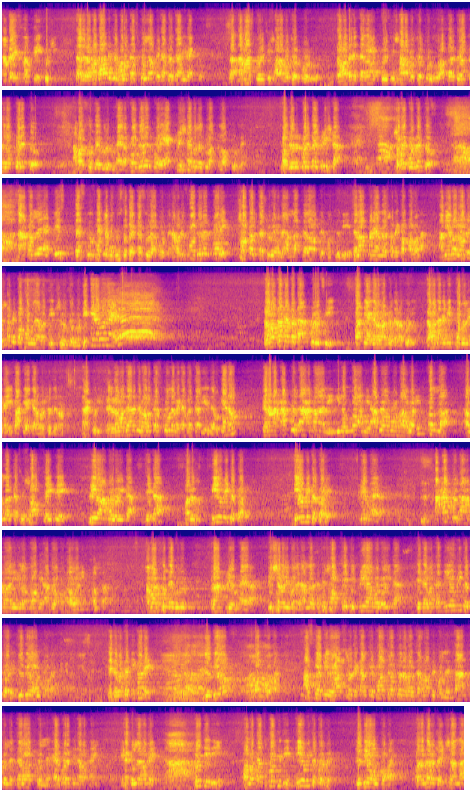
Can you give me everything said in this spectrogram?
আমরা ইসলাম পেয়ে খুশি। তাহলে রমাদানে যে ভালো কাজ করলাম, এটা আমরা জারি রাখব। নামাজ পড়েছি, সারা বছর পড়ব। রমাদানে তেলাওয়াত করেছি সারা বছর পড়ব। আপনার কোরআন তেলাওয়াত করেন তো? আমার সন্ধ্যা গুরুর ভাইরা ফজরের পরে এক পৃষ্ঠা হলে কোরআন তেলাওয়াত করবেন। ফজরের পরে কয় পৃষ্ঠা? সবাই পড়বেন তো? না পারলে অ্যাটলিস্ট ব্যস্ত থাকলে মুখস্থ কয়েকটা সূরা পড়বেন। আমাদের ফজরের পরে সকালটা শুরু হবে আল্লাহ তেলাওয়াতের মধ্য দিয়ে। তেলাওয়াত মানে আল্লাহর সাথে কথা বলা। আমি আমার রবের সাথে কথা বলে আমার দিন শুরু করব। ঠিক কিনা বলে রমাদানে আমরা দান করেছি। বাকি এগারো মাসও যেন করি। রমাদানে মিথ্যা বলি নাই, বাকি এগারো মাসও যেন না করি। তাহলে রমাদানে যে ভালো কাজ করলাম, এটা আমরা চালিয়ে যাব। কেন? কেননা আকুল আমালি ইলাল্লাহি আদওয়ামুহা ওয়া ইন আল্লাহর কাছে সবচাইতে প্রিয় আমল ওইটা, যেটা মানুষ নিয়মিত করে। নিয়মিত করে। প্রিয় ভাইরা আহাবুল আমালি ইলাল্লাহি আদওয়ামুহা ওয়া ইন আমার সঙ্গে গুরুর প্রাণ প্রিয় ভাইয়েরা, বিশ্বনবী বলেন, আল্লাহর কাছে সবচেয়ে প্রিয় আমল ওইটা যেটা বান্দা নিয়মিত করে, যদিও অল্প হয়। যেটা বান্দা কি করে? যদিও অল্প হয়। আজকে আপনি ওয়াজ শুনে কালকে পাঁচ রক্ত নামাজ জামাতে করলেন দান করলেন, তেলাওয়াত করলেন, এরপরের দিন আবার নাই। এটা করলে হবে? প্রতিদিন, ভালো কাজ প্রতিদিন নিয়মিত করবেন, যদিও অল্প হয়। করা যাবে তো ইনশাআল্লাহ?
